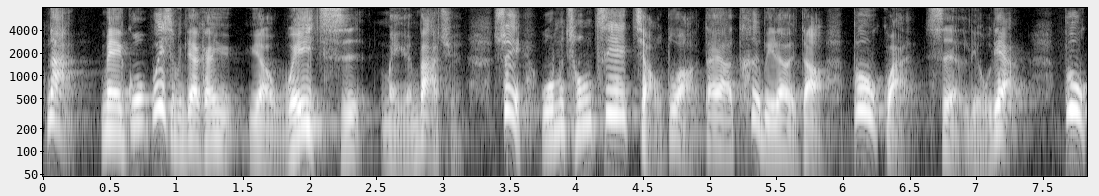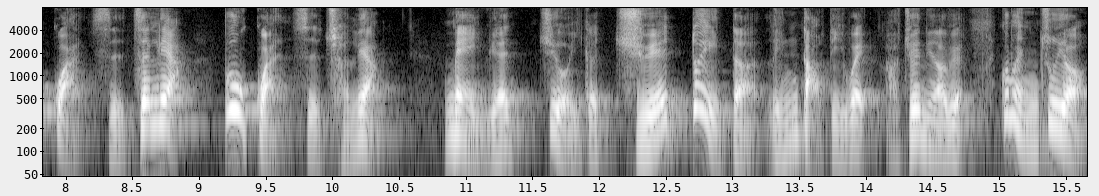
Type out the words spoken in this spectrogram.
那美国为什么一定要干预？要维持美元霸权。所以，我们从这些角度啊，大家要特别了解到，不管是流量，不管是增量，不管是存量，美元具有一个绝对的领导地位啊，绝对领导地位。各位，你注意哦，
